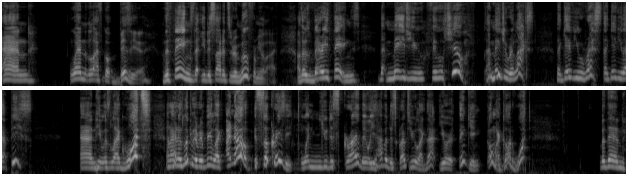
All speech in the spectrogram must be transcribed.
And when life got busier, the things that you decided to remove from your life are those very things that made you feel chill, that made you relax, that gave you rest, that gave you that peace. And he was like, What? And I was looking at him and being like, I know, it's so crazy. When you describe it or you have it described to you like that, you're thinking, Oh my God, what? But then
